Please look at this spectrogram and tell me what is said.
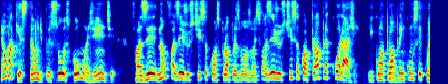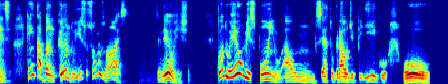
É uma questão de pessoas como a gente fazer, não fazer justiça com as próprias mãos, mas fazer justiça com a própria coragem e com a própria uhum. inconsequência. Quem está bancando isso somos nós, entendeu, Richard? Quando eu me exponho a um certo grau de perigo ou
